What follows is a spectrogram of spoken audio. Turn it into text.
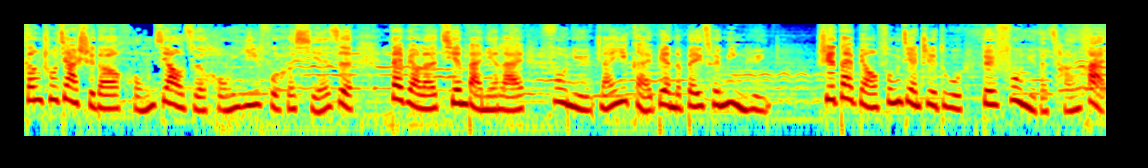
刚出嫁时的红轿子、红衣服和鞋子，代表了千百年来妇女难以改变的悲催命运，是代表封建制度对妇女的残害。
